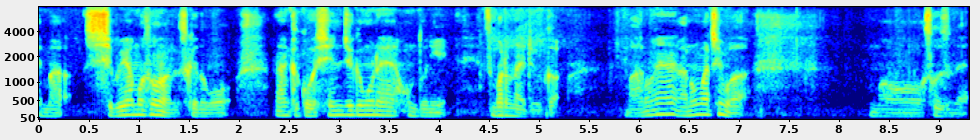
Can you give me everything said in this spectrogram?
で、まあ、渋谷もそうなんですけども、なんかこう、新宿もね、本当につまらないというか、まあ、あの辺、あの街は、もうそうですね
